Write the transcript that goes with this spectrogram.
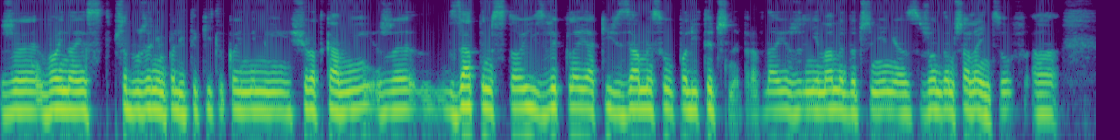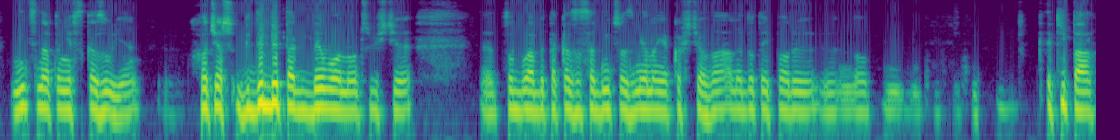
że wojna jest przedłużeniem polityki tylko innymi środkami, że za tym stoi zwykle jakiś zamysł polityczny, prawda? Jeżeli nie mamy do czynienia z rządem szaleńców, a nic na to nie wskazuje, chociaż gdyby tak było, no oczywiście to byłaby taka zasadnicza zmiana jakościowa, ale do tej pory no, ekipa,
